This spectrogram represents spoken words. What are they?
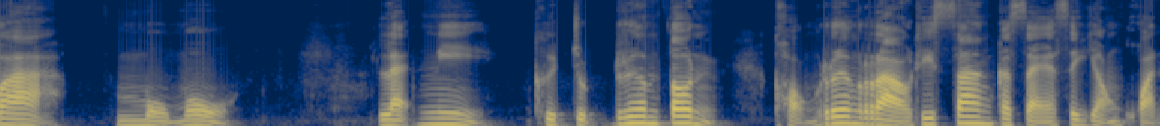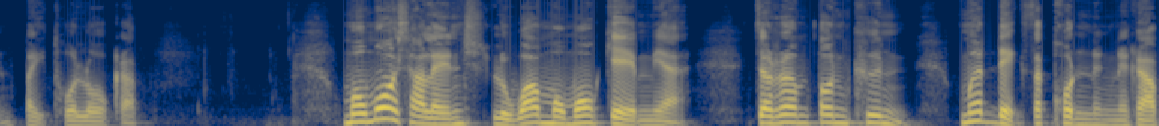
ว่าโมโมและนี่คือจุดเริ่มต้นของเรื่องราวที่สร้างกระแสสยองขวัญไปทั่วโลกครับ โมโม่ challenge หรือว่าโมโม่เกมเนี่ย จะเริ่มต้นขึ้นเมื่อเด็กสักคนหนึ่งนะครับ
